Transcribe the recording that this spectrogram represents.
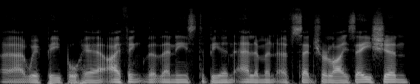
uh, with people here. I think that there needs to be an element of centralization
